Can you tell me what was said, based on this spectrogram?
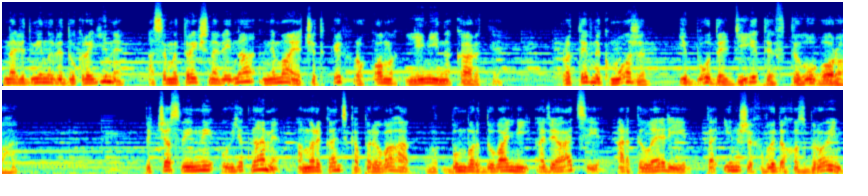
на відміну від України, асиметрична війна не має чітких рухомих ліній на карті. Противник може і буде діяти в тилу ворога. Під час війни у В'єтнамі американська перевага в бомбардувальній авіації, артилерії та інших видах озброєнь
